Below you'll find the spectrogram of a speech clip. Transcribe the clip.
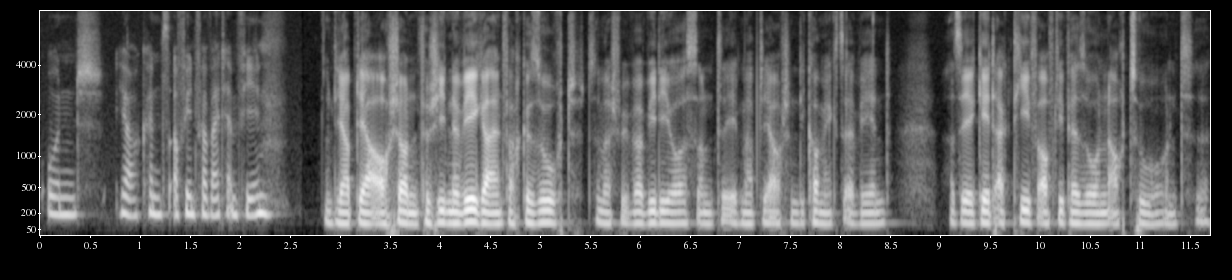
und ja, können es auf jeden Fall weiterempfehlen. Und ihr habt ja auch schon verschiedene Wege einfach gesucht, zum Beispiel über Videos und eben habt ihr auch schon die Comics erwähnt. Also ihr geht aktiv auf die Personen auch zu und äh,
